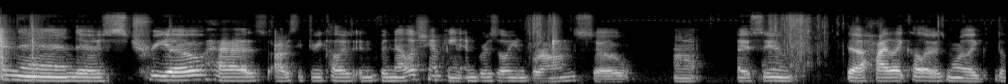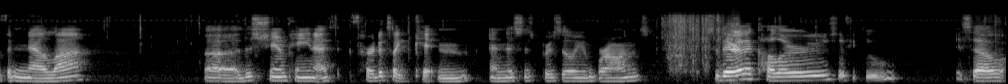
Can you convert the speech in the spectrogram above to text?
And then there's Trio has obviously three colors in vanilla, champagne, and Brazilian bronze. So I don't. I assume the highlight color is more like the vanilla. Uh, this champagne, I've heard it's like kitten, and this is Brazilian bronze. So there are the colors. If you, so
